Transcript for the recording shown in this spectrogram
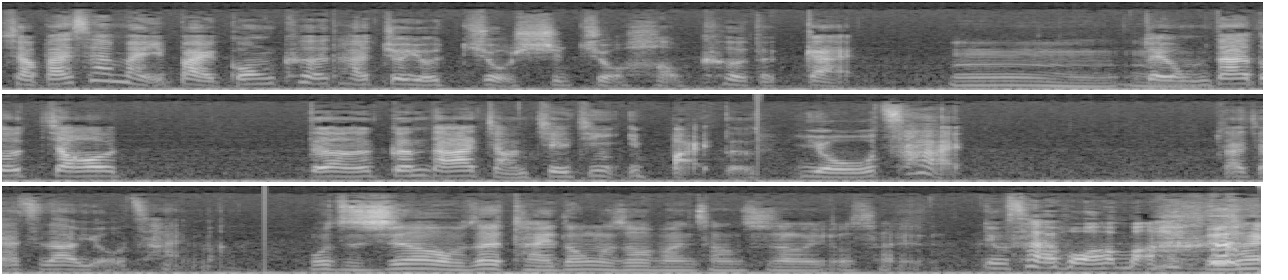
小白菜买一百公克，它就有九十九毫克的钙。嗯，对，嗯我们大家都教，呃，跟大家讲接近一百的油菜。大家知道油菜吗？我只知道我在台东的时候蛮常吃到油菜的，油菜花嘛？油菜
